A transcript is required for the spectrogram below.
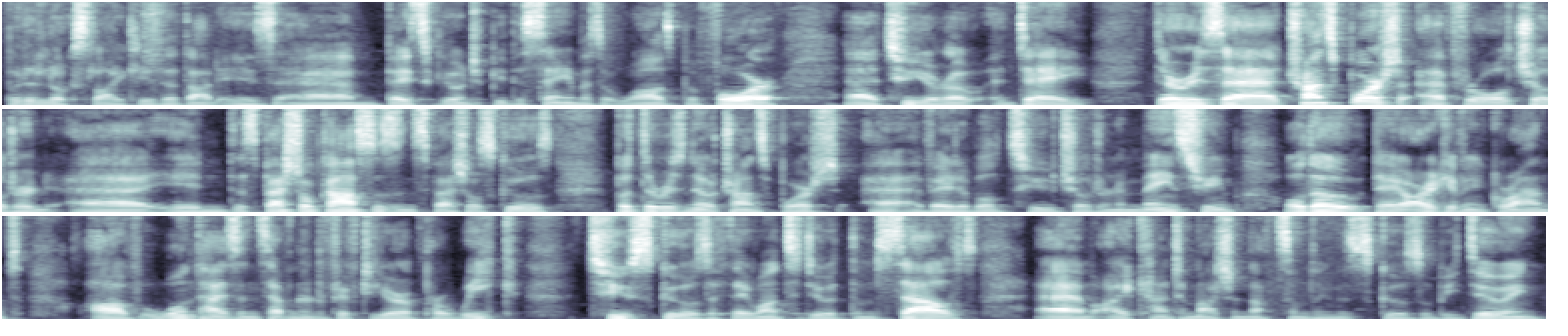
but it looks likely that that is um, basically going to be the same as it was before, uh, two euro a day. There is uh, transport uh, for all children uh, in the special classes and special schools, but there is no transport uh, available to children in mainstream, although they are giving a grant of 1,750 euro per week to schools if they want to do it themselves. Um, I can't imagine that's something that schools will be doing,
